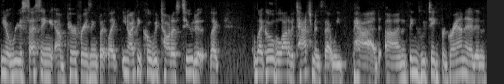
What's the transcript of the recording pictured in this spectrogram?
you know, reassessing, um, paraphrasing, but like, you know, I think COVID taught us too to like let go of a lot of attachments that we've had uh, and things we've taken for granted. And,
